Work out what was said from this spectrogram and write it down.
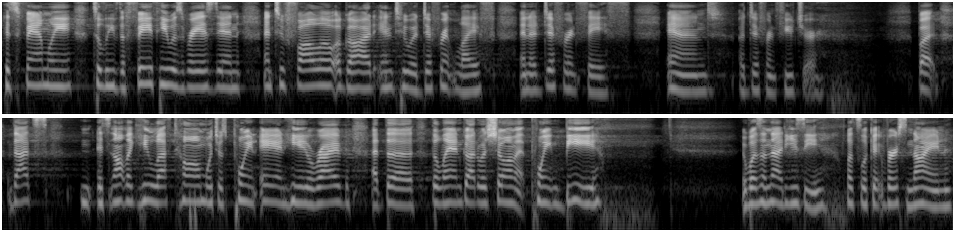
his family, to leave the faith he was raised in, and to follow a God into a different life and a different faith and a different future. But that's it's not like he left home, which was point A, and he arrived at the, the land God would show him at point B. It wasn't that easy. Let's look at verse 9.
